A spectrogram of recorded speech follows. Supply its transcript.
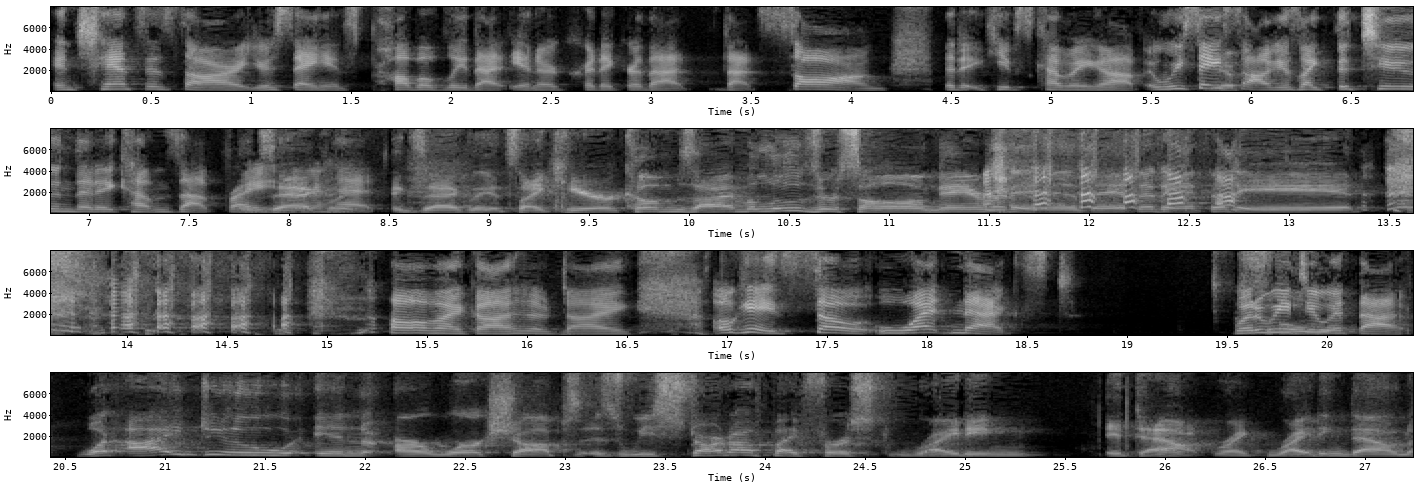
And chances are you're saying it's probably that inner critic or that that song that it keeps coming up. And we say yep. song is like the tune that it comes up right exactly exactly. It's like here comes i'm a loser song there it is oh my gosh i'm dying. Okay so what next what do so we do with that? What I do in our workshops is we start off by first writing it down, like writing down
